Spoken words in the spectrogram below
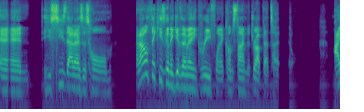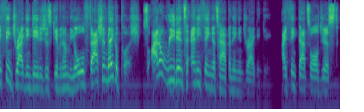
and he sees that as his home. And I don't think he's going to give them any grief when it comes time to drop that title. I think Dragon Gate is just giving him the old fashioned mega push. So I don't read into anything that's happening in Dragon Gate. I think that's all just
